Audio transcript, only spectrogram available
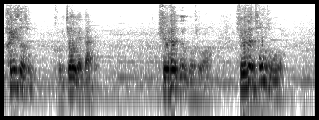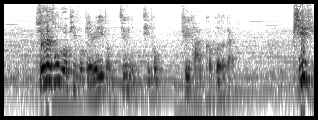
黑色素和胶原蛋白。水分不用多说了，水分充足，水分充足的皮肤给人一种晶莹剔透、吹弹可破的感觉。皮脂，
